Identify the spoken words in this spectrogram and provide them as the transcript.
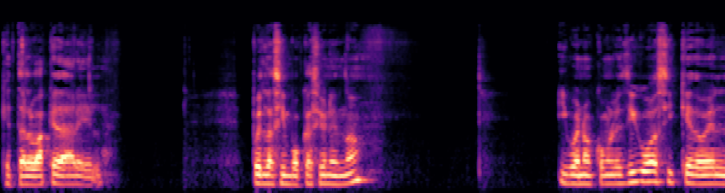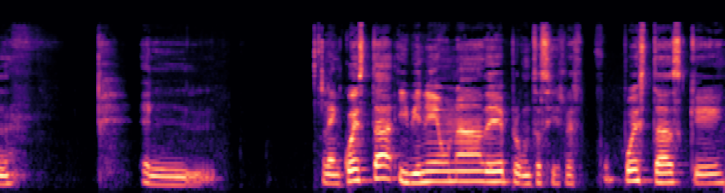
¿Qué tal va a quedar el. Pues las invocaciones, ¿no? Y bueno, como les digo, así quedó el. el la encuesta y viene una de preguntas y respuestas que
